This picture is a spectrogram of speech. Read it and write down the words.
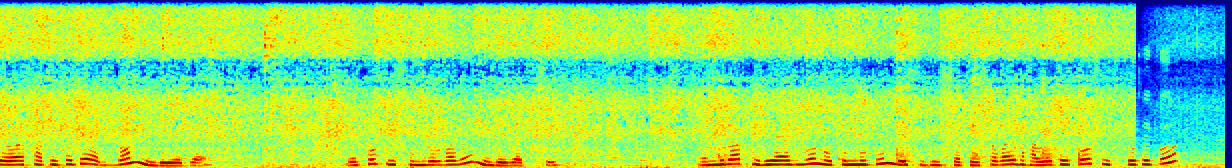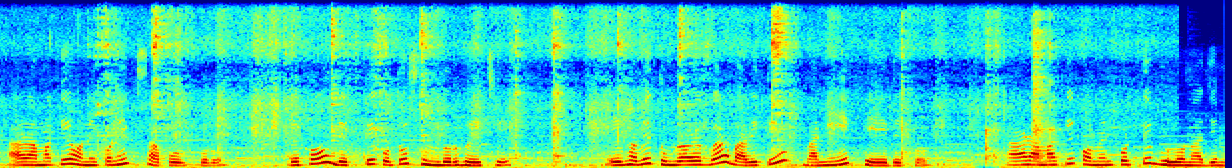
দেওয়ার সাথে সাথে একদম মিলিয়ে যায়। দেখো কি সুন্দরভাবে মিলে যাচ্ছে। বন্ধুরা, ফিরে আসব নতুন নতুন রেসিপির সাথে। সবাই ভালো থেকো, সুস্থ থেকো, আর আমাকে অনেক অনেক সাপোর্ট করো। দেখো, দেখতে কত সুন্দর হয়েছে। এভাবে তোমরাও একবার বাড়িতে বানিয়ে খেয়ে দেখো। আর আমাকে কমেন্ট করতে ভুলো না যেন।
